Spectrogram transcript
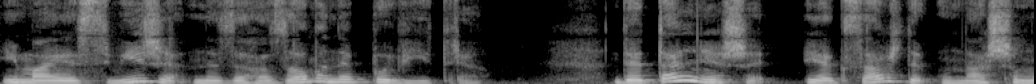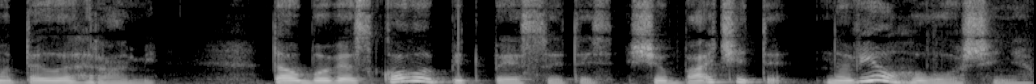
і має свіже незагазоване повітря. Детальніше, як завжди, у нашому телеграмі. Та обов'язково підписуйтесь, щоб бачити нові оголошення.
